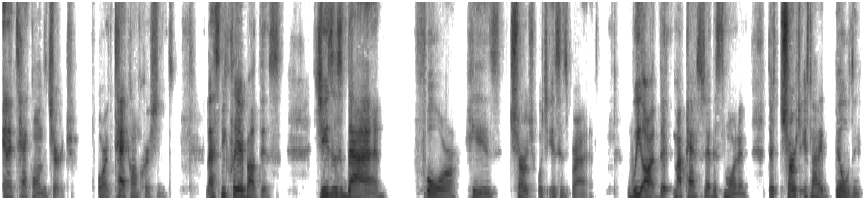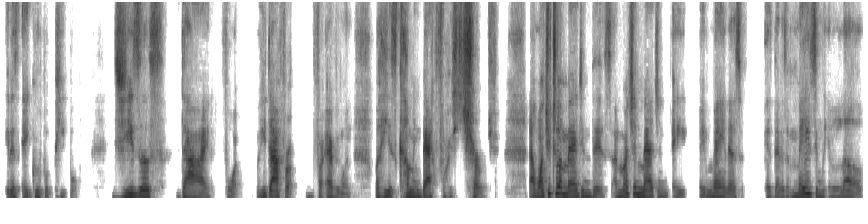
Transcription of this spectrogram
an attack on the church or attack on Christians. Let's be clear about this. Jesus died for his church, which is his bride. We are the my pastor said this morning, the church is not a building, it is a group of people. Jesus died for he died for for everyone, but he is coming back for his church. Now, I want you to imagine this. I want you to imagine a, a man that's that is amazingly in love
